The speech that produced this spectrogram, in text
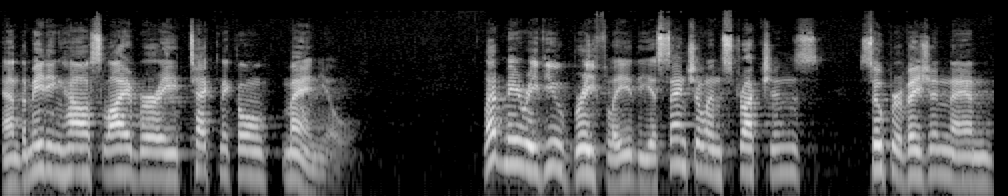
and the Meeting House Library Technical Manual. Let me review briefly the essential instructions, supervision, and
